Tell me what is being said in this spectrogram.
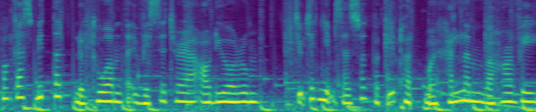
Podcast Bít Tất được thu âm tại Vietcetera Audio Room, chịu trách nhiệm sản xuất và kỹ thuật bởi Khánh Lâm và Harvey.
